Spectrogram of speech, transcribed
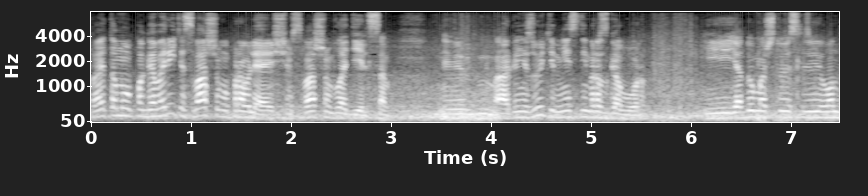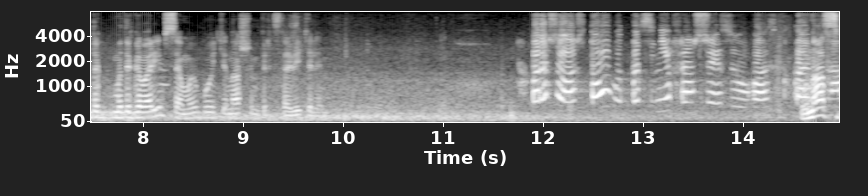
Поэтому поговорите с вашим управляющим, с вашим владельцем, э, организуйте мне с ним разговор. И я думаю, что если он, мы договоримся, вы будете нашими представителями. Хорошо, а что по цене франшизы у вас? Какая У нас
